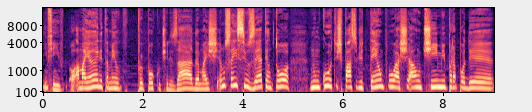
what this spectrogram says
Enfim, a Miami também foi pouco utilizada, mas eu não sei se o Zé tentou, num curto espaço de tempo, achar um time para poder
